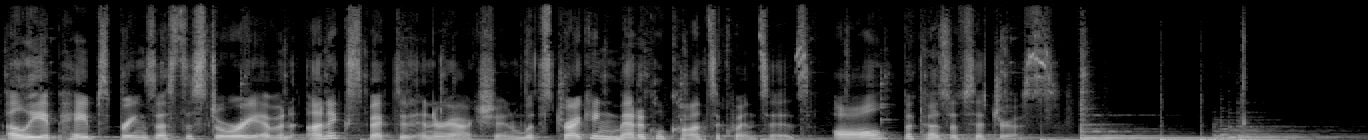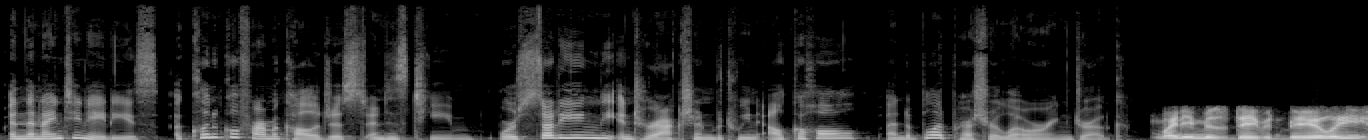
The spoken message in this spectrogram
Aaliyah Papes brings us the story of an unexpected interaction with striking medical consequences, all because of citrus. In the 1980s, a clinical pharmacologist and his team were studying the interaction between alcohol and a blood pressure lowering drug. My name is David Bailey.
